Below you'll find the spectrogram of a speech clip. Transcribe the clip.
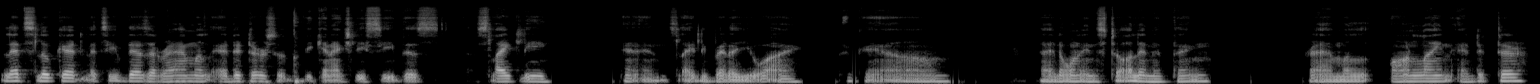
Let's look at, let's see if there's a RAML editor so that we can actually see this slightly and slightly better UI. Okay, um, I don't want to install anything. RAML online editor.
